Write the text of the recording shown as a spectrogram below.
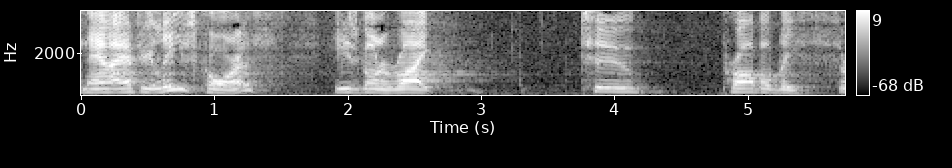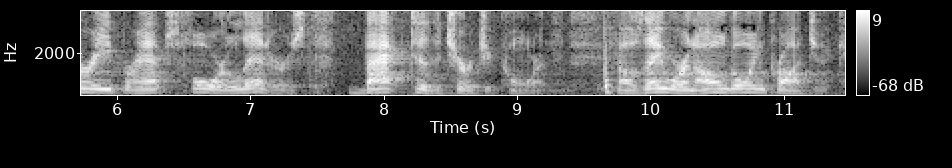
Now, after he leaves Corinth, he's going to write two, probably three, perhaps four letters back to the church at Corinth because they were an ongoing project.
